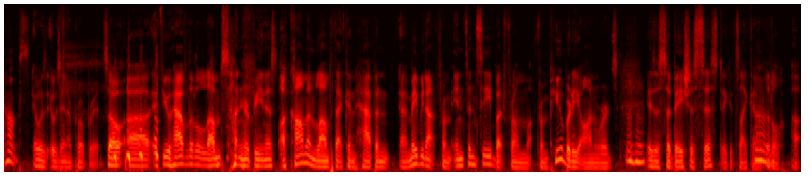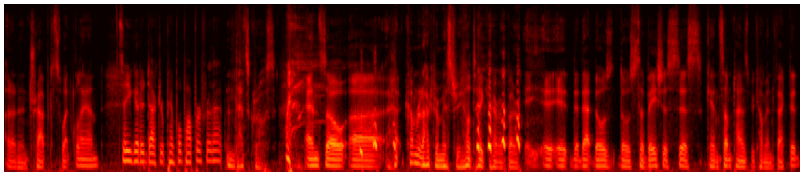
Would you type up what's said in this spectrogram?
Humps. It was it was inappropriate. So uh, if you have little lumps on your penis, a common lump that can happen, uh, maybe not from infancy, but from from puberty onwards, Mm-hmm. is a sebaceous cyst. It's like a little uh, an entrapped sweat gland. So you go to Dr. Pimple Popper for that? That's gross. and so, uh, come to Doctor Mistry; he'll take care of it better. It, it, that those those sebaceous cysts can sometimes become infected.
